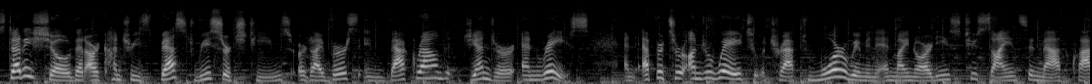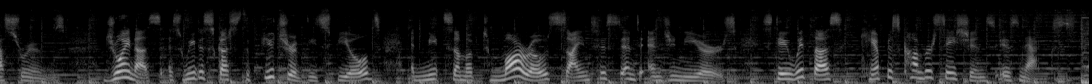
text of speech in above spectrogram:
Studies show that our country's best research teams are diverse in background, gender, and race, and efforts are underway to attract more women and minorities to science and math classrooms. Join us as we discuss the future of these fields and meet some of tomorrow's scientists and engineers. Stay with us, Campus Conversations is next.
